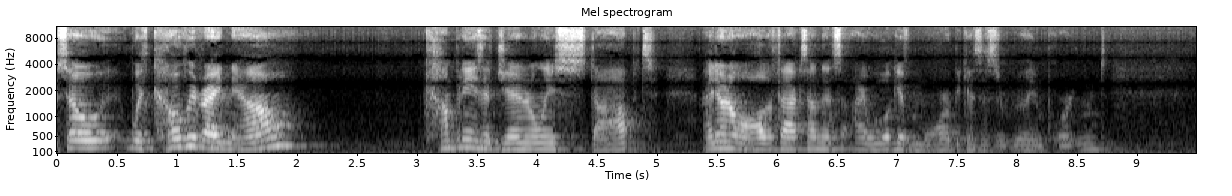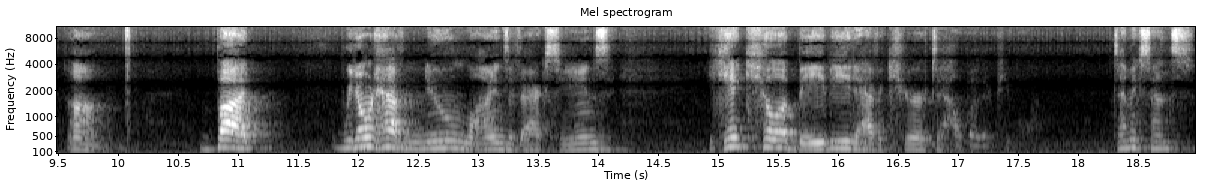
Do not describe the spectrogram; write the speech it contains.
So with COVID right now, companies have generally stopped. I don't know all the facts on this. I will give more because this is really important. Um, but we don't have new lines of vaccines. You can't kill a baby to have a cure to help other people. Does that make sense?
